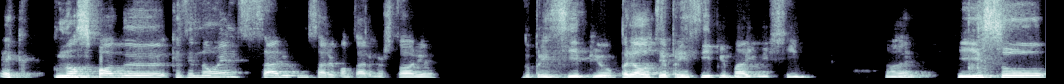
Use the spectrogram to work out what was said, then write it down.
é que não se pode, quer dizer, não é necessário começar a contar uma história do princípio para ela ter princípio, meio e fim, não é? E isso,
